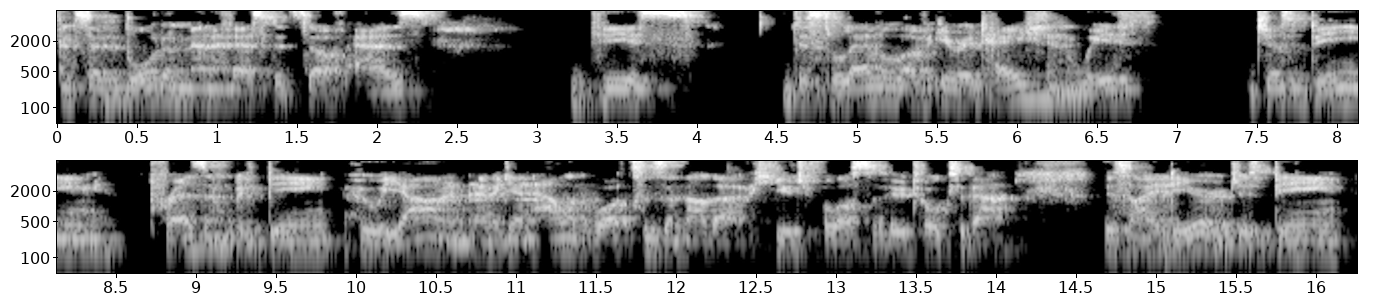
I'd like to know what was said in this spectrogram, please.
And so boredom manifests itself as this, this level of irritation with just being present with being who we are. And, and, again, Alan Watts is another huge philosopher who talks about this idea of just being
